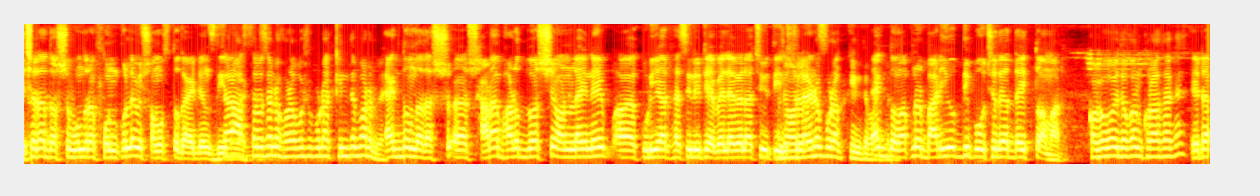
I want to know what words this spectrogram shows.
এছাড়া দর্শক বন্ধুরা ফোন করলে আমি সমস্ত গাইডেন্স দিয়ে যারা দেবো। না ঘরে বসে প্রোডাক্ট কিনতে পারবে? একদম দাদা সারা ভারতবর্ষে অনলাইনে কুরিয়ার ফ্যাসিলিটি অ্যাভেলেবেল আছে অনলাইনে প্রোডাক্ট কিনতে একদম আপনার বাড়ি অব্দি পৌঁছে দেওয়ার দায়িত্ব আমার। কবে কবে দোকান খোলা থাকে? এটা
